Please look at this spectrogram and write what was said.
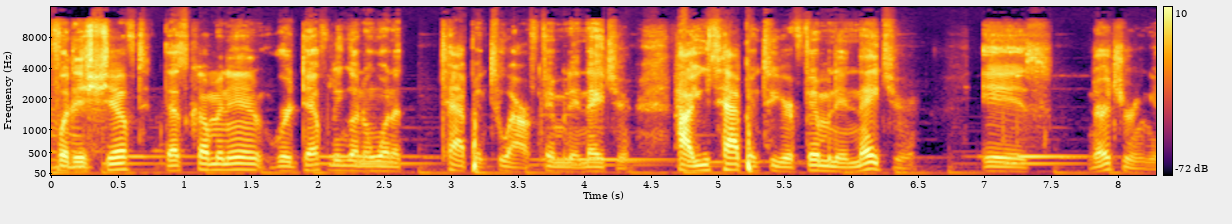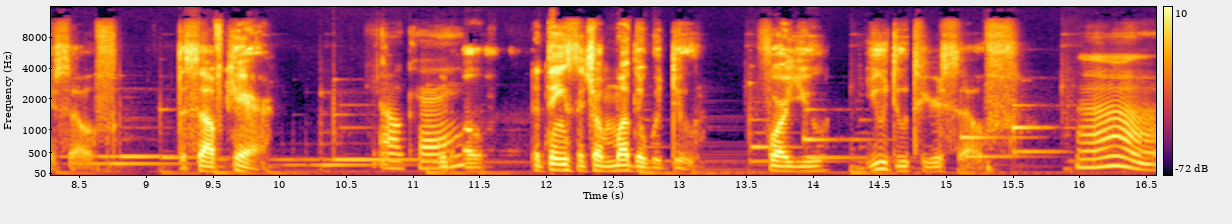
For this shift that's coming in, we're definitely going to want to tap into our feminine nature. How you tap into your feminine nature is nurturing yourself, the self care. Okay. You know, the things that your mother would do for you, you do to yourself. Hmm.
